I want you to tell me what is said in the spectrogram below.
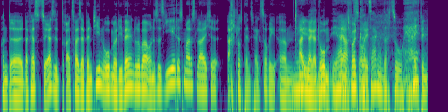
Und äh, da fährst du zuerst diese drei, zwei Serpentinen oben über die Wellen drüber und es ist jedes Mal das gleiche. Ach, Schloss Benzberg, sorry. Ähm, Altenberger Dom. Ja, ich wollte gerade sagen, dachte so, Ja, ich bin,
